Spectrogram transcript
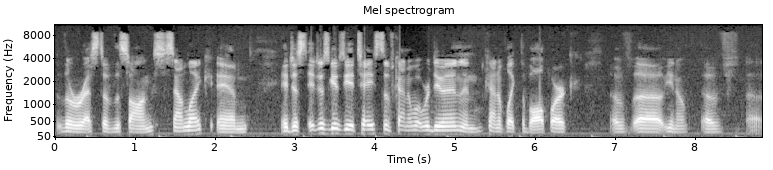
the rest of the songs sound like, and it just it just gives you a taste of kind of what we're doing and kind of like the ballpark of uh, you know of uh,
